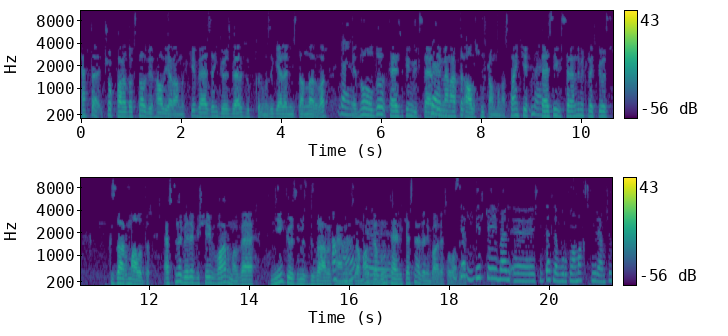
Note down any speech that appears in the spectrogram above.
Hətta çox paradoksal bir hal yaranır ki, bəzən gözləri qıpqırmızı gələn insanlar var. Bəli. E, nə oldu? Təzyiqim yüksəldi, Bəli. mən artıq alışmışam buna. Sanki təzyiq yüksələndə mütləq göz qızarmalıdır. Əslində belə bir şey varmı və Niyə gözümüz qızarır Aha, həmin zaman e, və bunun təhlükəsi nədən ibarət ola bilər? Bir şey mən e, şiddətlə vurğulamaq istəyirəm ki,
